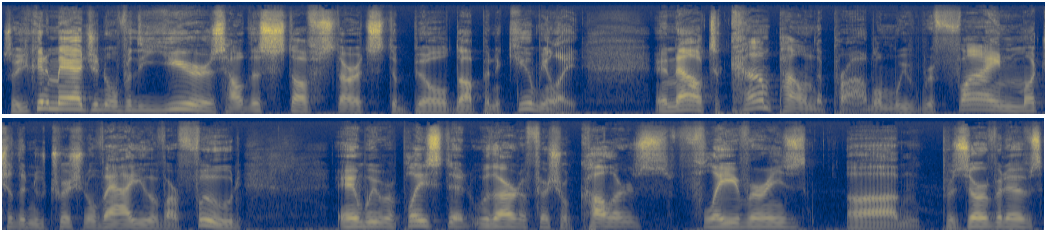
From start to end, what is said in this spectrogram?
So you can imagine over the years how this stuff starts to build up and accumulate. And now, to compound the problem, we refine much of the nutritional value of our food and we replaced it with artificial colors, flavorings, um, preservatives,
